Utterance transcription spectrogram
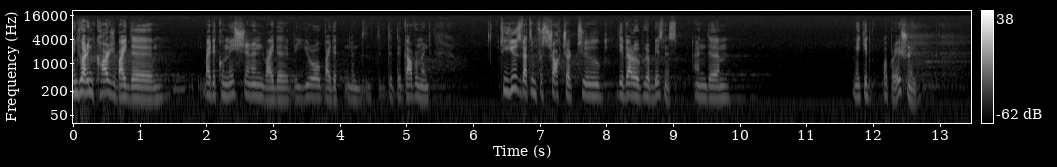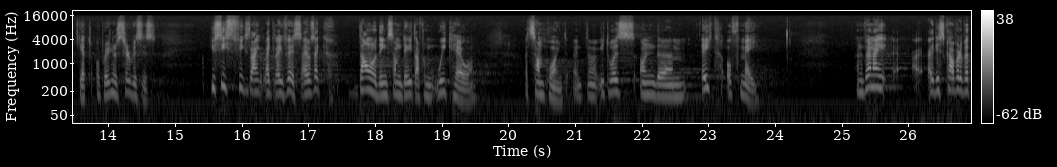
and you are encouraged by the, by the Commission and by the, the Euro, by the, the, the government, to use that infrastructure to develop your business and um, make it operational, get operational services. You see things like, like, like this. I was like, downloading some data from WEkEO at some point. And, uh, it was on the um, 8th of May. And then I, I discovered that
